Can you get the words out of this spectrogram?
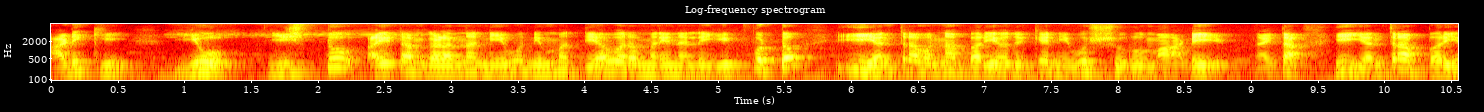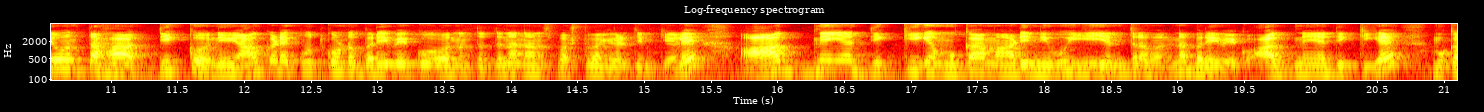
ಅಡಿಕೆ ಇವು. ಇಷ್ಟು ಐಟಮ್ಗಳನ್ನು ನೀವು ನಿಮ್ಮ ದೇವರ ಮನೆಯಲ್ಲಿ ಇಟ್ಬಿಟ್ಟು ಈ ಯಂತ್ರವನ್ನು ಬರೆಯೋದಕ್ಕೆ ನೀವು ಶುರು ಮಾಡಿ. ಆಯಿತಾ? ಈ ಯಂತ್ರ ಬರೆಯುವಂತಹ ದಿಕ್ಕು ನೀವು ಯಾವ ಕಡೆ ಕೂತ್ಕೊಂಡು ಬರೀಬೇಕು ಅನ್ನೋಂಥದ್ದನ್ನು ನಾನು ಸ್ಪಷ್ಟವಾಗಿ ಹೇಳ್ತೀನಿ ಕೇಳಿ. ಆಗ್ನೇಯ ದಿಕ್ಕಿಗೆ ಮುಖ ಮಾಡಿ ನೀವು ಈ ಯಂತ್ರವನ್ನು ಬರೀಬೇಕು. ಆಗ್ನೇಯ ದಿಕ್ಕಿಗೆ ಮುಖ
